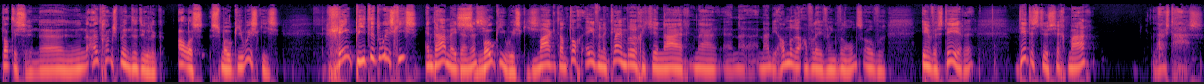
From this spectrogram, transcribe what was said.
Dat is hun, eh, hun uitgangspunt natuurlijk. Alles smoky whiskies. Geen peated whiskies, En daarmee, Dennis, smoky whiskies. maak ik dan toch even een klein bruggetje naar, naar, naar, naar die andere aflevering van ons over investeren. Dit is dus zeg maar, luisteraars,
